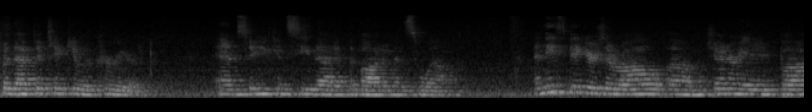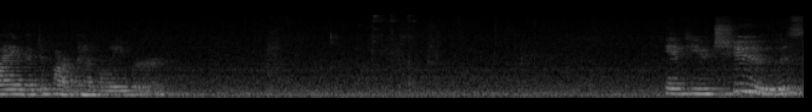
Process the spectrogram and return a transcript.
for that particular career. And so you can see that at the bottom as well. And these figures are all um, generated by the Department of Labor. If you choose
